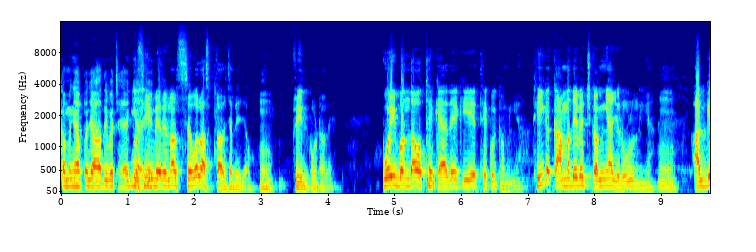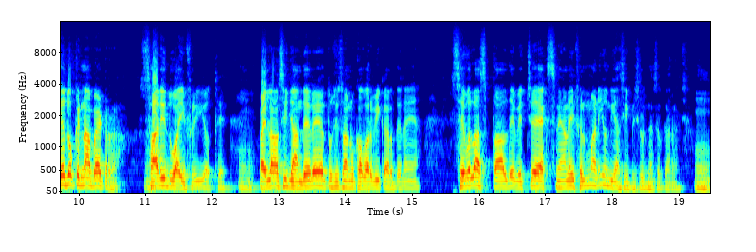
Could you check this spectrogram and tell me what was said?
ਕਮੀਆਂ ਪੰਜਾਬ ਦੇ ਵਿੱਚ ਹੈਗੀਆਂ ਤੁਸੀਂ? ਮੇਰੇ ਨਾਲ ਸਿਵਲ ਹਸਪਤਾਲ ਚਲੇ ਜਾਓ ਫਰੀਦਕੋਟ ਵਾਲੇ। ਕੋਈ ਬੰਦਾ ਉੱਥੇ ਕਹਿ ਦੇ ਕਿ ਇੱਥੇ ਕੋਈ ਕਮੀ ਆ। ਠੀਕ ਹੈ ਕੰਮ ਦੇ ਵਿੱਚ ਕਮੀਆਂ ਜ਼ਰੂਰ ਹੁੰਦੀਆਂ। ਅੱਗੇ ਤੋਂ ਕਿੰਨਾ ਬੈਟਰ ਆ? ਸਾਰੀ ਦਵਾਈ ਫ੍ਰੀ ਆ ਉੱਥੇ। ਪਹਿਲਾਂ ਅਸੀਂ ਜਾਂਦੇ ਰਹੇ ਤੁਸੀਂ ਸਾਨੂੰ ਕਵਰ ਵੀ ਕਰਦੇ ਰਹੇ ਆ। ਸਿਵਲ ਹਸਪਤਾਲ ਦੇ ਵਿੱਚ ਐਕਸਰੇ ਵਾਲੀ ਫਿਲਮਾਂ ਨਹੀਂ ਹੁੰਦੀਆਂ ਸੀ ਪਿਛਲੀਆਂ ਸਰਕਾਰਾਂ 'ਚ। ਹੂੰ।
